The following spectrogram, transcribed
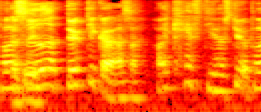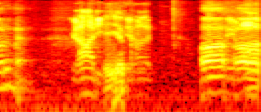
på at sidde og dygtiggøre sig. Hold kæft, de har styr på det, mand. Det har de. Yep. Det har de. Og, Det er og,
